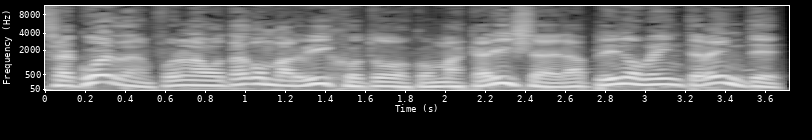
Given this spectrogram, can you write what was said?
¿se acuerdan? Fueron a votar con barbijo todos, con mascarilla, era pleno 2020.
